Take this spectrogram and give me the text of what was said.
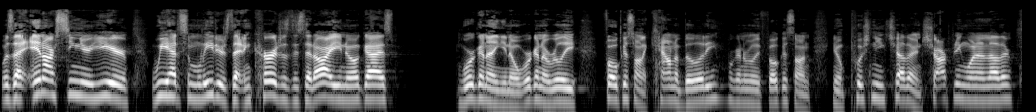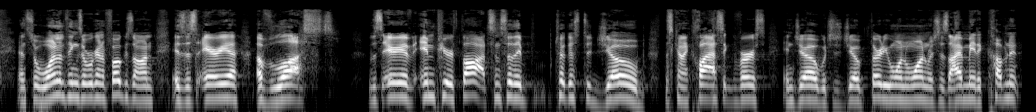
was that in our senior year, we had some leaders that encouraged us. They said, all right, you know, guys, we're gonna, you know, we're gonna really focus on accountability. We're gonna really focus on, you know, pushing each other and sharpening one another. And so one of the things that we're gonna focus on is this area of lust this area of impure thoughts. And so they took us to Job, this kind of classic verse in Job, which is Job 31.1, which says, I've made a covenant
